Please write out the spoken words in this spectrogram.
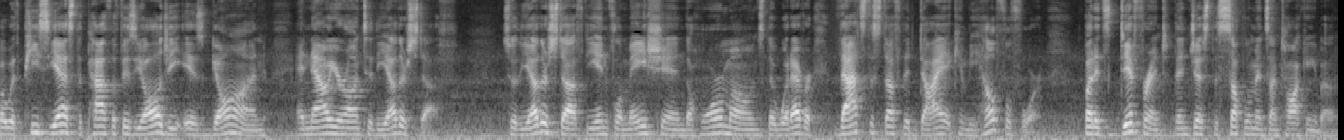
But with PCS, the pathophysiology is gone, and now you're on to the other stuff. So the other stuff, the inflammation, the hormones, the whatever, that's the stuff that diet can be helpful for. But it's different than just the supplements I'm talking about,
